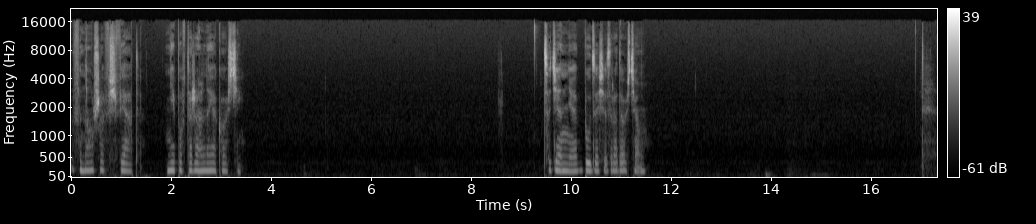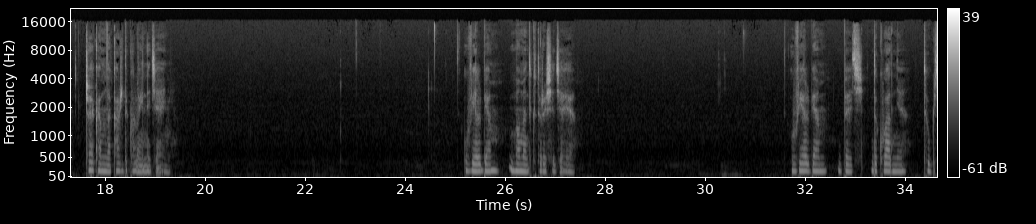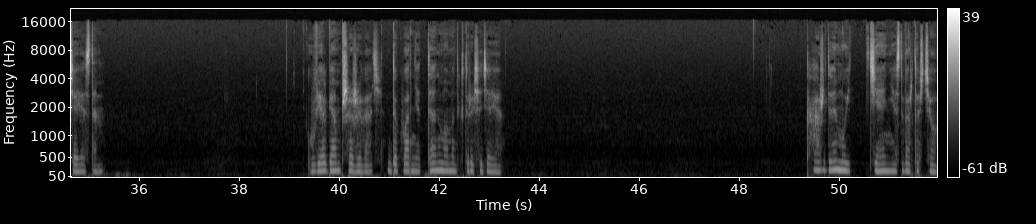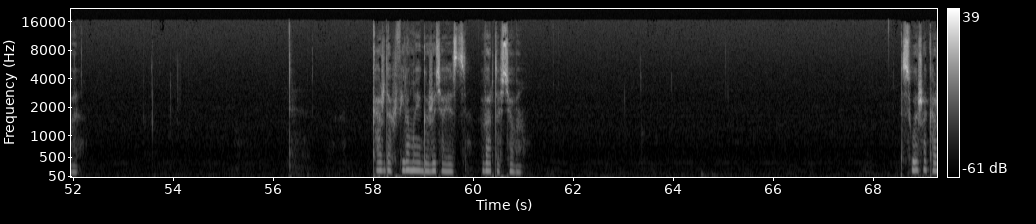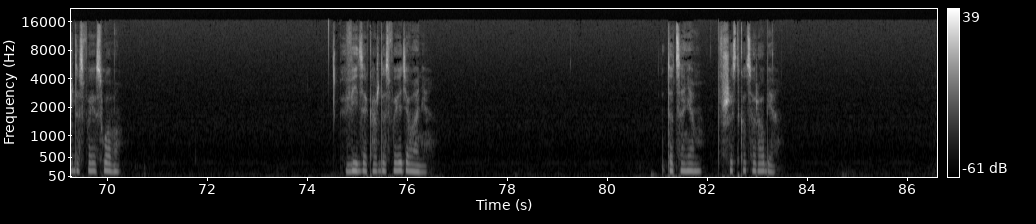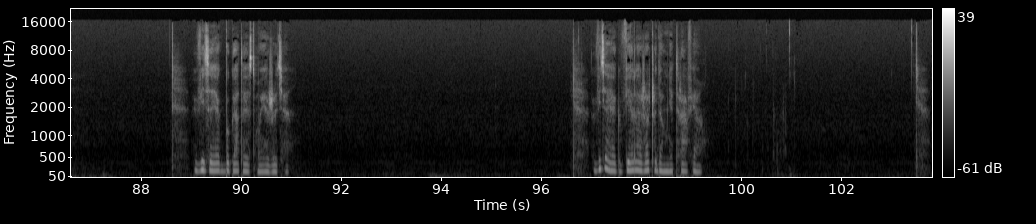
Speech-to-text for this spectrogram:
Wnoszę w świat niepowtarzalnej jakości. Codziennie budzę się z radością. Czekam na każdy kolejny dzień. Uwielbiam moment, który się dzieje. Uwielbiam być dokładnie tu, gdzie jestem. Uwielbiam przeżywać dokładnie ten moment, który się dzieje. Każdy mój dzień jest wartościowy. Każda chwila mojego życia jest wartościowa. Słyszę każde swoje słowo. Widzę każde swoje działanie. Doceniam wszystko, co robię. Widzę, jak bogate jest moje życie. Widzę, jak wiele rzeczy do mnie trafia.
